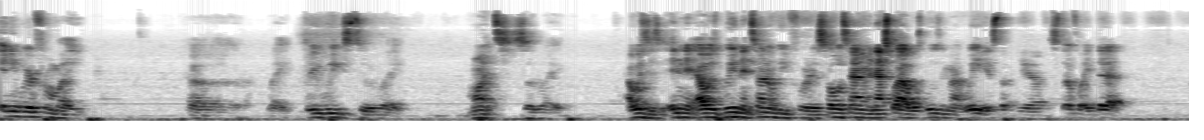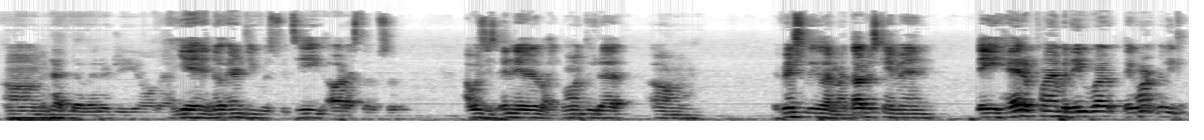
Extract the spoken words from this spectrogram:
anywhere from like uh like three weeks to like months. So like I was just in it. I was bleeding internally for this whole time, and that's why I was losing my weight and stuff. Yeah, stuff like that. Um, and had no energy, all that. yeah, no energy, was fatigued, all that stuff. So I was just in there, like going through that. Um, eventually, like my doctors came in. They had a plan, but they weren't. They weren't really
